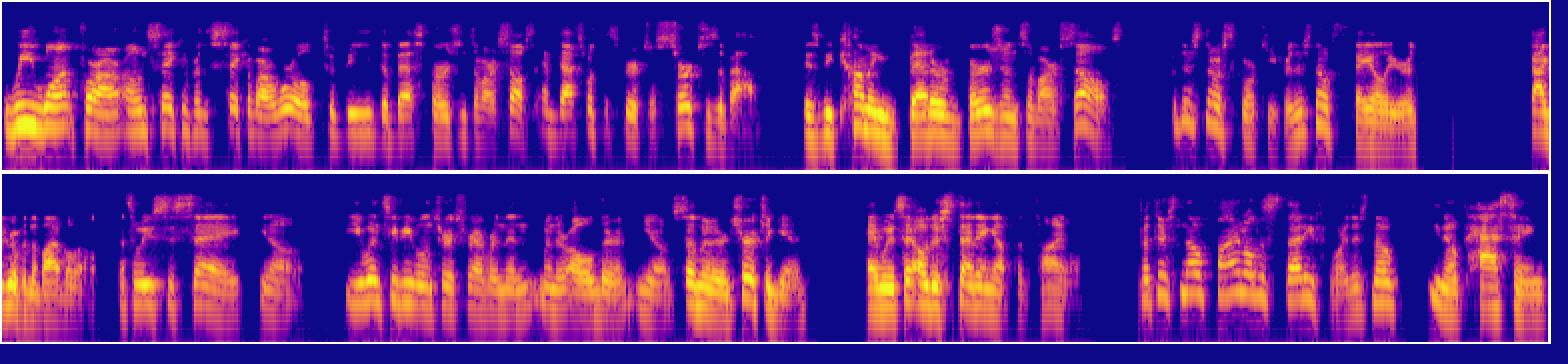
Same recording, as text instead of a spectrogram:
We want, for our own sake and for the sake of our world, to be the best versions of ourselves, and that's what the spiritual search is about: is becoming better versions of ourselves. But there's no scorekeeper. There's no failure. I grew up in the Bible Belt. And so we used to say, you know, you wouldn't see people in church forever. And then when they're old, they're, you know, suddenly they're in church again. And we'd say, oh, they're studying up for the final. But there's no final to study for. There's no, you know, passing.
